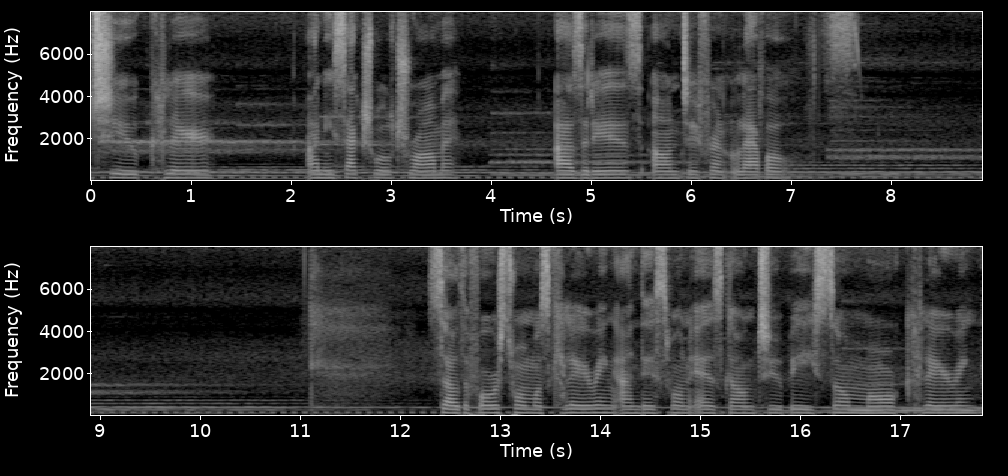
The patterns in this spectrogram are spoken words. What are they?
to clear any sexual trauma as it is on different levels. So the first one was clearing, and this one is going to be some more clearing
